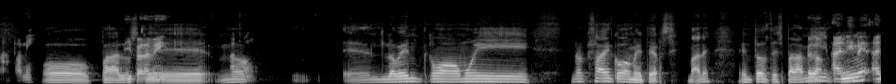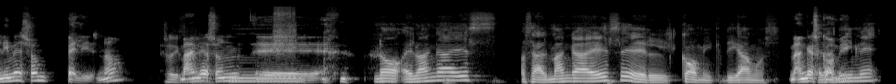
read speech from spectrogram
Ah, para mí. o para los para que no eh, lo ven como muy no saben cómo meterse, ¿vale? Entonces, para Pero mí anime, anime son pelis, ¿no? Manga son. Mm. eh, no, el manga es, o sea, el manga es el cómic, digamos. manga es el cómic. anime,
